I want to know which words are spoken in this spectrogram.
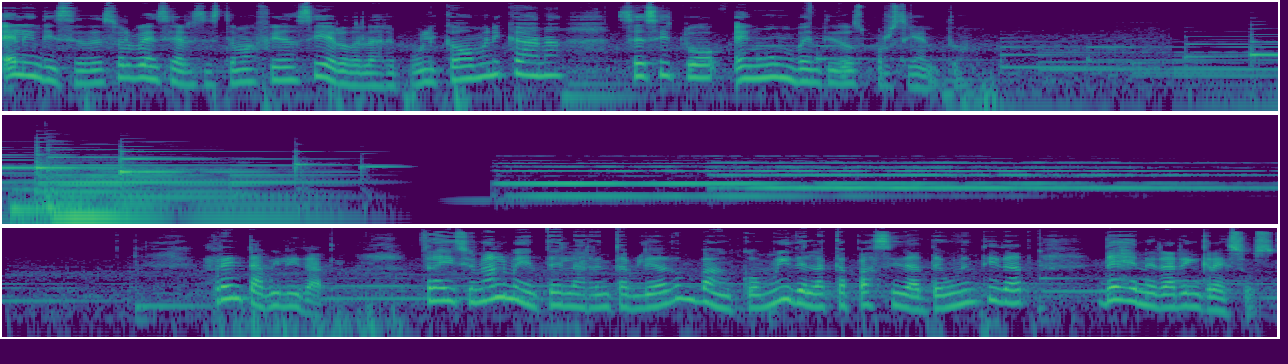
el índice de solvencia del sistema financiero de la República Dominicana se situó en un 22%. Rentabilidad. Tradicionalmente, la rentabilidad de un banco mide la capacidad de una entidad de generar ingresos,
